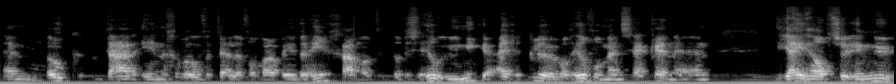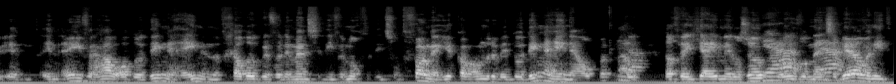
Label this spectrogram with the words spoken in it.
En Ja. ook daarin gewoon vertellen van waar ben je erheen gegaan. Want dat is een heel unieke eigen kleur, wat heel veel mensen herkennen. En jij helpt ze in nu in, in één verhaal al door dingen heen. En dat geldt ook weer voor de mensen die vanochtend iets ontvangen. Je kan anderen weer door dingen heen helpen. Nou, Ja. dat weet jij inmiddels ook. Ja, Voor heel veel mensen jij helemaal niet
